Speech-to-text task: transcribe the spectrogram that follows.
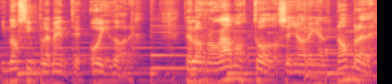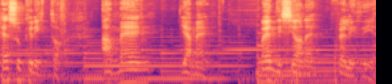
y no simplemente oidores. Te lo rogamos todos, Señor, en el nombre de Jesucristo. Amén y amén. Bendiciones, feliz día.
